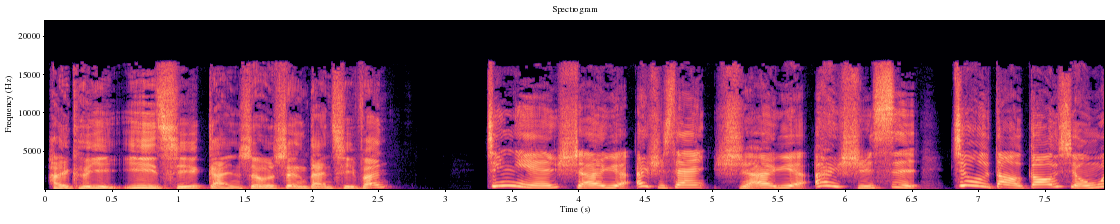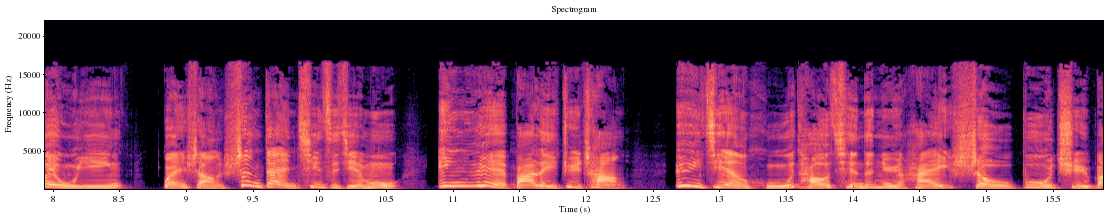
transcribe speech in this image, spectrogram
还可以一起感受圣诞气氛。今年十二月二十三、十二月二十四，就到高雄卫武营观赏圣诞亲子节目——音乐芭蕾剧场。遇见胡桃钳的女孩首部曲吧！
